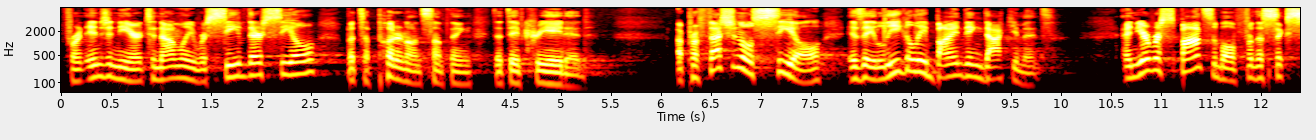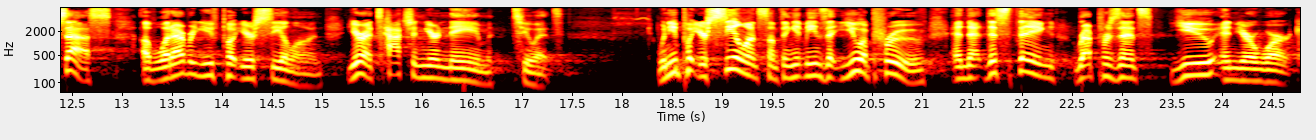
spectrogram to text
for an engineer to not only receive their seal, but to put it on something that they've created. A professional seal is a legally binding document, and you're responsible for the success of whatever you've put your seal on. You're attaching your name to it. When you put your seal on something, it means that you approve and that this thing represents you and your work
